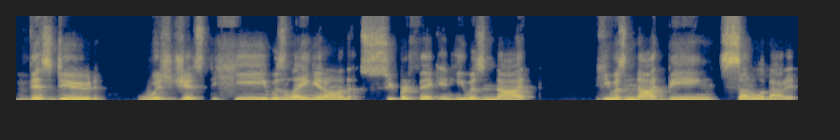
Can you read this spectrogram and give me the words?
this dude was just he was laying it on super thick and he was not he was not being subtle about it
